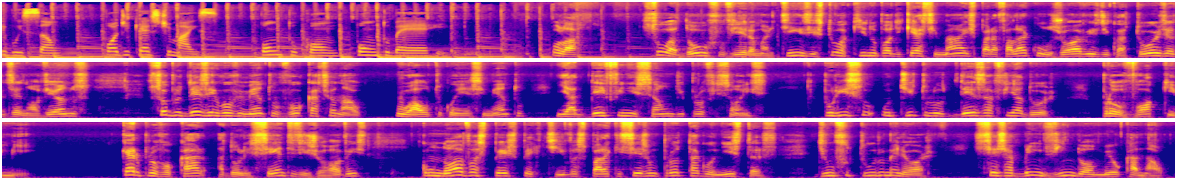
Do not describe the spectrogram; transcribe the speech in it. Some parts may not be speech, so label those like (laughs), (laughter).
Distribuição podcastmais.com.br. Olá, sou Adolfo Vieira Martins e estou aqui no Podcast Mais para falar com os jovens de 14 a 19 anos sobre o desenvolvimento vocacional, o autoconhecimento e a definição de profissões. Por isso, o título desafiador: Provoque-me. Quero provocar adolescentes e jovens com novas perspectivas para que sejam protagonistas de um futuro melhor. Seja bem-vindo ao meu canal.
